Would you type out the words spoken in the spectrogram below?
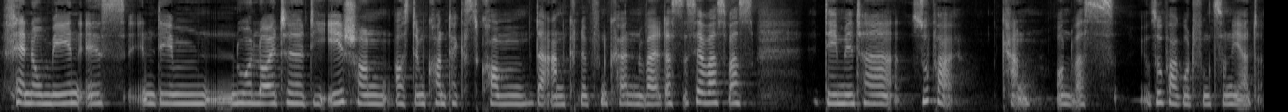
Phänomen ist, in dem nur Leute, die eh schon aus dem Kontext kommen, da anknüpfen können, weil das ist ja was, was Demeter super kann und was super gut funktioniert.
